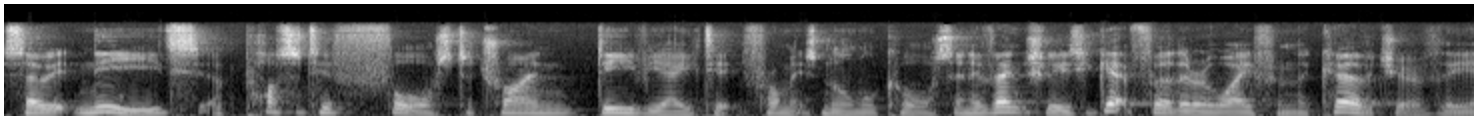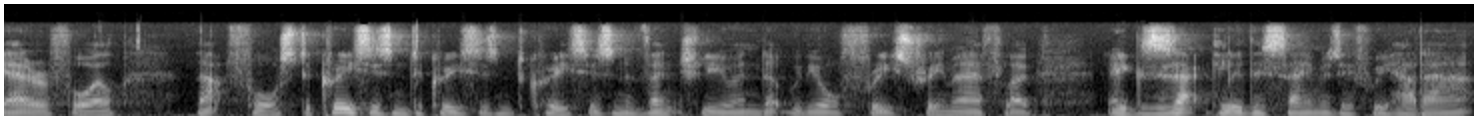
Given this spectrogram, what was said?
So it needs a positive force to try and deviate it from its normal course. And eventually, as you get further away from the curvature of the aerofoil, that force decreases and decreases and decreases, and eventually you end up with your free stream airflow exactly the same as if we had our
